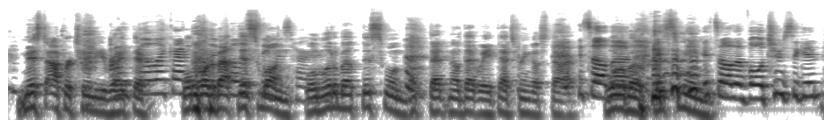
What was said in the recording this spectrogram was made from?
missed opportunity right I there. feel like well what about the this one? well what about this one? That, that no that wait that's ringo starr. It's all what the about this one? it's all the vultures again.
